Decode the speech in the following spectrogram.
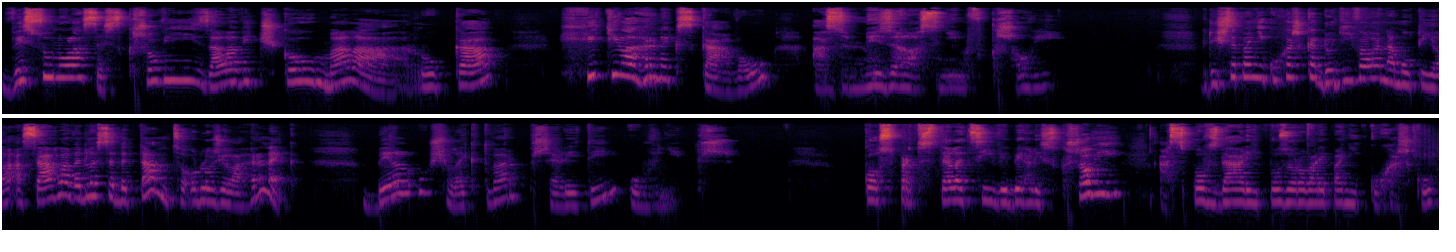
vysunula se z křoví za lavičkou malá ruka, chytila hrnek s kávou a zmizela s ním v křoví. Když se paní kuchařka dodívala na motýla a sáhla vedle sebe tam, co odložila hrnek, byl už lektvar přelitý uvnitř. Kosprt s telecí vyběhli z křoví a zpovzdálí pozorovali paní kuchařku,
